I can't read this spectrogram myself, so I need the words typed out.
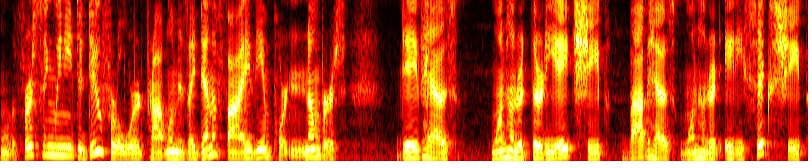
Well, the first thing we need to do for a word problem is identify the important numbers. Dave has 138 sheep. Bob has 186 sheep.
